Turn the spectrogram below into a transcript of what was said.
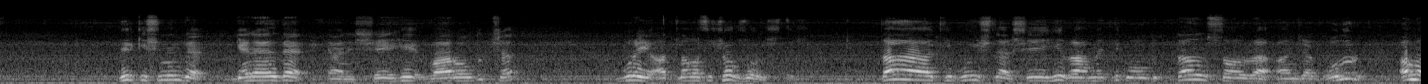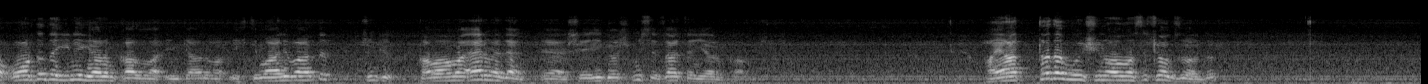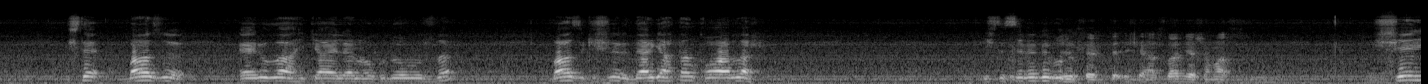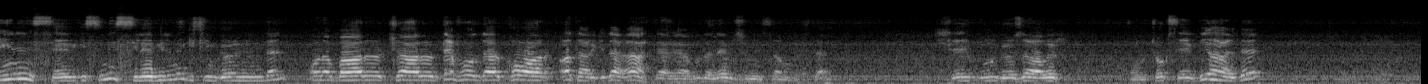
Bir kişinin de genelde yani şeyhi var oldukça burayı atlaması çok zor iştir. Ta ki bu işler şeyhi rahmetlik olduktan sonra ancak olur ama orada da yine yarım kalma imkanı ihtimali vardır. Çünkü tamama ermeden eğer şeyhi göçmüşse zaten yarım kalmıştır. Hayatta da bu işin olması çok zordur. İşte bazı Ehlullah hikayelerini okuduğumuzda bazı kişileri dergahtan kovarlar. İşte sebebi budur. Semtte iki aslan yaşamaz. Şeyhinin sevgisini silebilmek için gönlünden ona bağırır, çağırır, defol der, kovar, atar gider. Ah der ya bu da ne biçim insanmış der. Şeyh bunu göze alır. Onu çok sevdiği halde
